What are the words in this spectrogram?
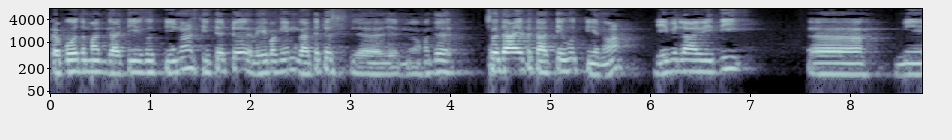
ප්‍රබෝධමත් ගතියකුත් තියෙනවා. සිතට ඒ වගේම ගතට හොඳ සෝදායක තත්යකුත් තියෙනවා. මේ වෙලාවේදී මේ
